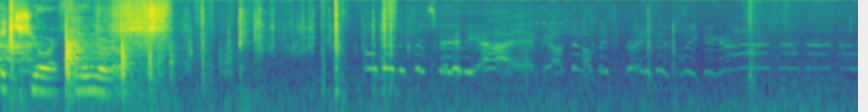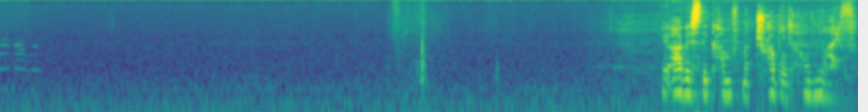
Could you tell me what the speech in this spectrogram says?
It's your funeral. Obviously come from a troubled home life.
